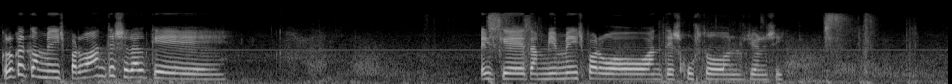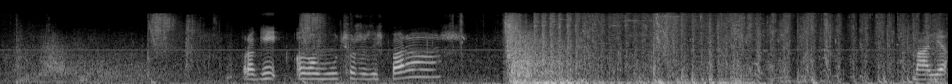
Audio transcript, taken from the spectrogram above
Creo que el que me disparó antes era el que... El que también me disparó antes justo en los sí. Por aquí oigo muchos disparos. Vaya.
